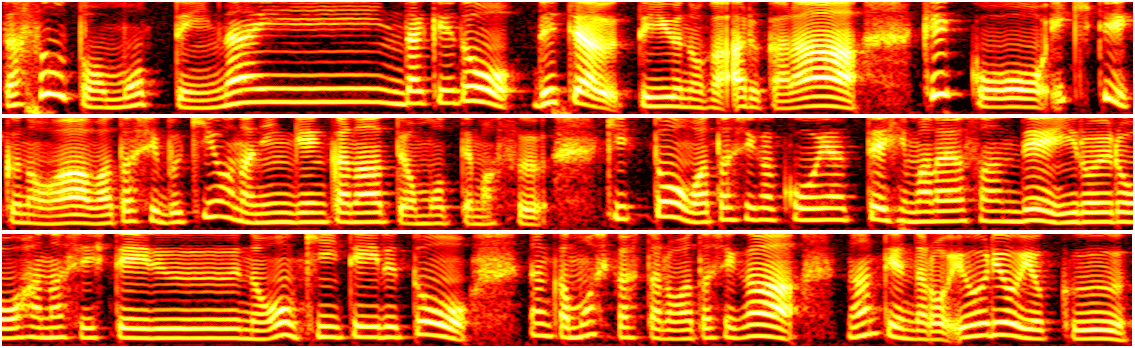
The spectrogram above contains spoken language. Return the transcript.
出そうと思っていないんだけど出ちゃうっていうのがあるから結構生きていくのは私不器用な人間かなって思ってます。きっと私がこうやってヒマラヤさんでいろいろお話ししているのを聞いているとなんかもししかしたら私が何て言うんだろう要領よく、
